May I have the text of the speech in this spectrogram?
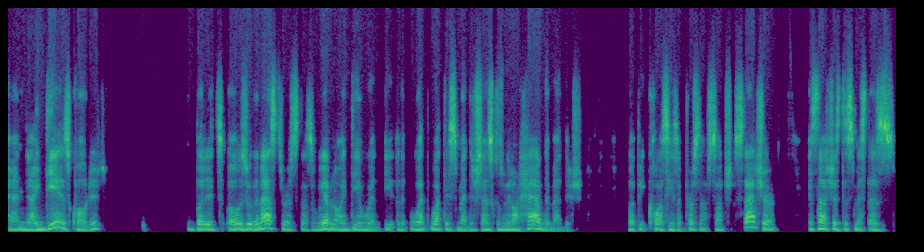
and the idea is quoted, but it's oh, always with an asterisk we have no idea where, what what this medrash says because we don't have the medrash. But because he's a person of such stature, it's not just dismissed as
